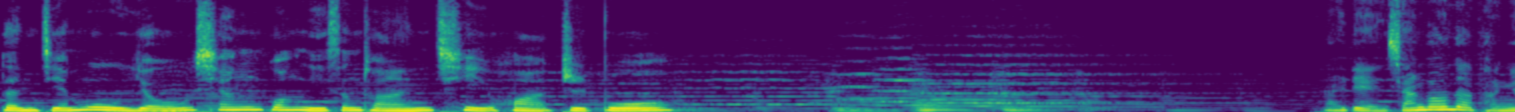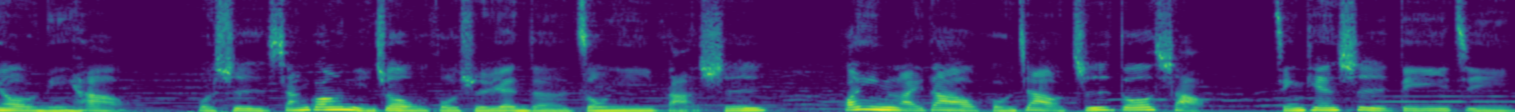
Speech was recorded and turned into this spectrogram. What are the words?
本节目由香光尼僧团企划制播。来点香光的朋友，你好，我是香光尼众佛学院的宗一法师，欢迎来到佛教知多少。今天是第一集，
